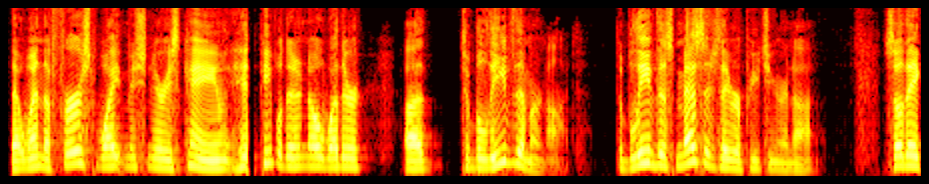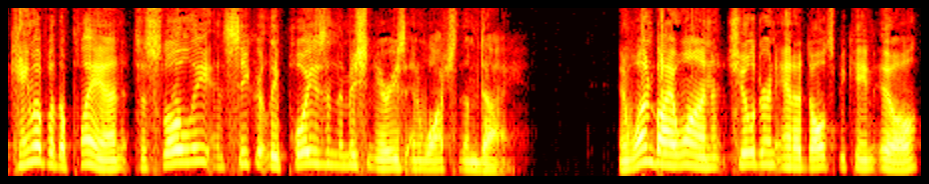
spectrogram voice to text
that when the first white missionaries came, his people didn't know whether uh, to believe them or not, to believe this message they were preaching or not. So they came up with a plan to slowly and secretly poison the missionaries and watch them die. And one by one, children and adults became ill,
